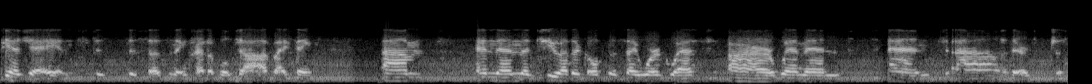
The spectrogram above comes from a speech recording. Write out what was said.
Piaget and just, just does an incredible job, I think. Um, and then the two other goldsmiths I work with are women, and uh, they're just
